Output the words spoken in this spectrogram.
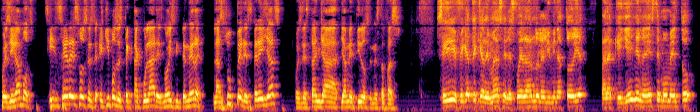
pues digamos, sin ser esos equipos espectaculares, ¿no? Y sin tener las superestrellas, pues están ya, ya metidos en esta fase. Sí, fíjate que además se les fue dando la eliminatoria para que lleguen a este momento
